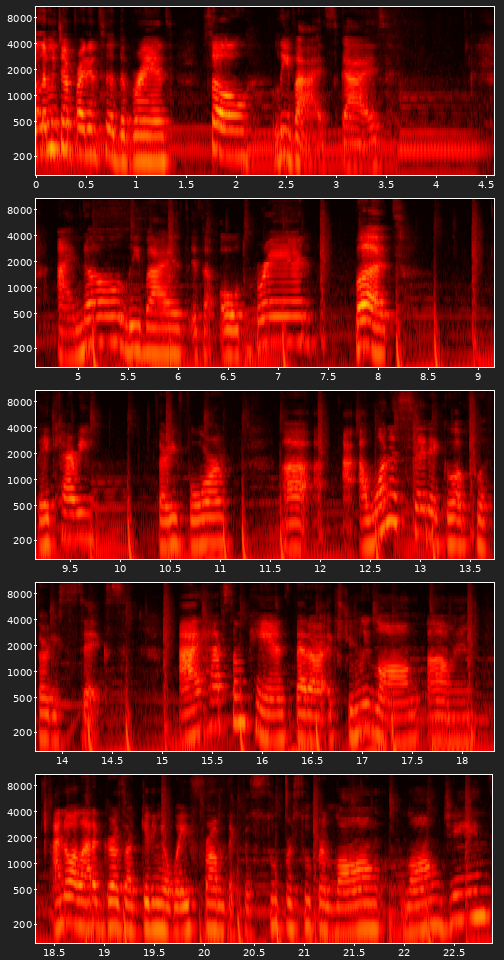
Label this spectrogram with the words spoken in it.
let me jump right into the brands. So Levi's, guys. I know Levi's is an old brand, but they carry 34. Uh, I, I want to say they go up to a 36. I have some pants that are extremely long. Um, I know a lot of girls are getting away from like the super, super long, long jeans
